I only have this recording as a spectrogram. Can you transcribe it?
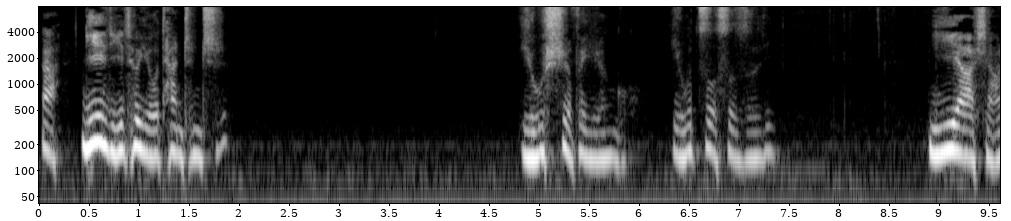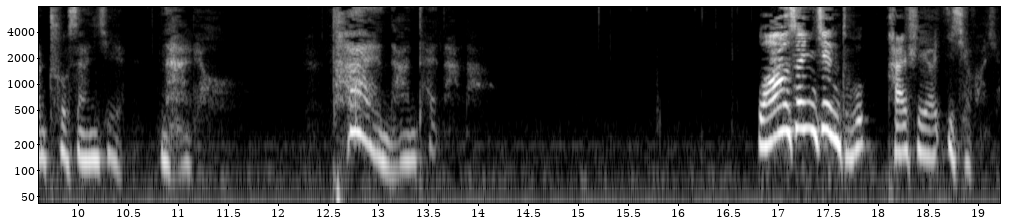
啊，你里头有贪嗔痴，有是非人我，有自私自利，你要想出三界难了，太难太难了。往生净土还是要一切放下。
